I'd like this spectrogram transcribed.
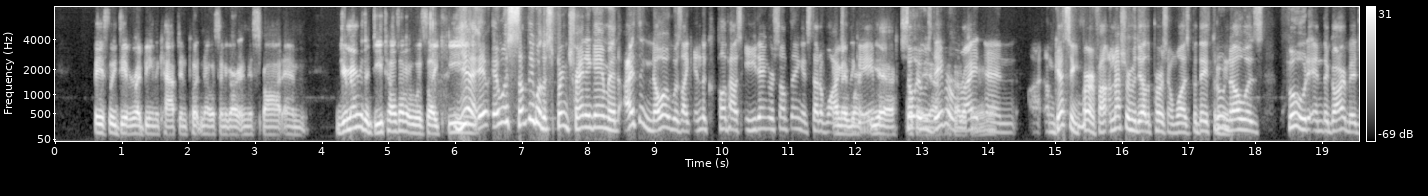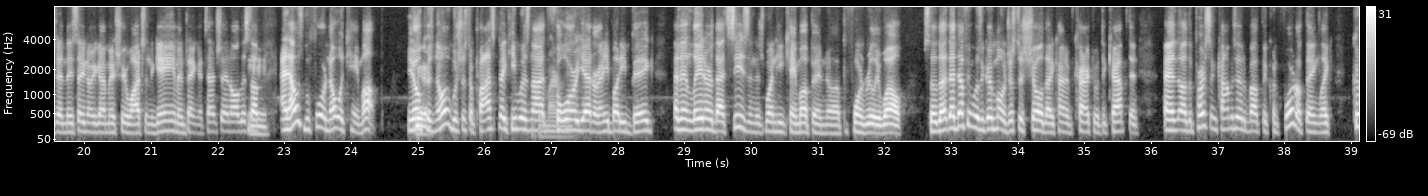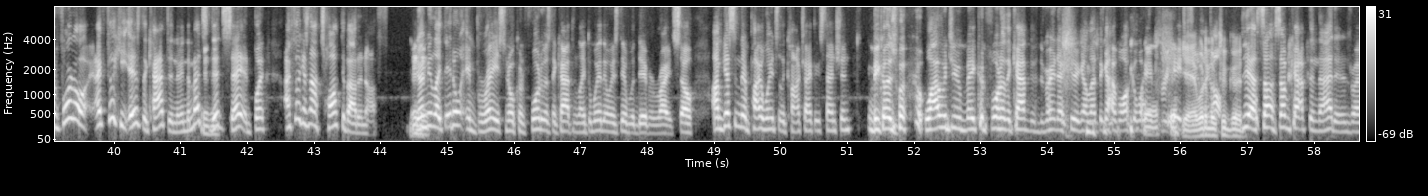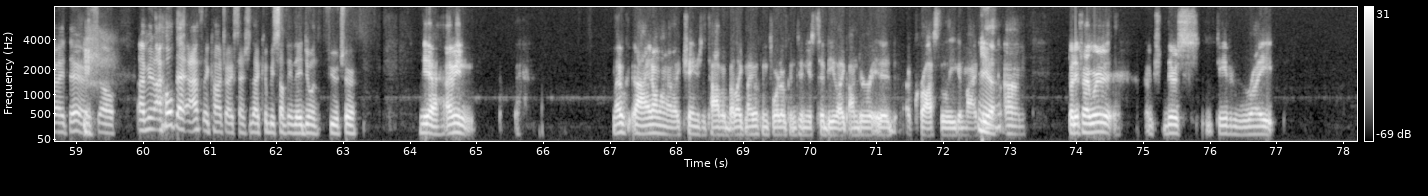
basically David Wright being the captain put Noah Syndergaard in his spot. And do you remember the details of it? it was like he Yeah, it, it was something with a spring training game, and I think Noah was like in the clubhouse eating or something instead of watching the game. Yeah. So okay, it was yeah, David Wright and I'm guessing Murph. I'm not sure who the other person was, but they threw mm-hmm. Noah's food in the garbage and they say, no, you got to make sure you're watching the game and paying attention and all this mm-hmm. stuff. And that was before Noah came up, you know, because yeah. Noah was just a prospect. He was not Thor yet or anybody big. And then later that season is when he came up and uh, performed really well. So that, that definitely was a good moment just to show that kind of character with the captain. And uh, the person commented about the Conforto thing. Like, Conforto, I feel like he is the captain. I mean, the Mets mm-hmm. did say it, but I feel like it's not talked about enough. You know what I mm-hmm. mean? Like they don't embrace, you know, Conforto as the captain like the way they always did with David Wright. So I'm guessing they're probably waiting to the contract extension because why would you make Conforto the captain the very next year? You're gonna let the guy walk away in free agency. Yeah, it wouldn't like, look oh, too good. Yeah, some some captain that is right there. So I mean, I hope that after the contract extension, that could be something they do in the future. Yeah, I mean, my, I don't want to like change the topic, but like Michael Conforto continues to be like underrated across the league in my opinion. Yeah. Um, but if I were, there's David Wright.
